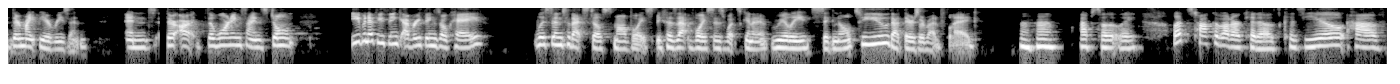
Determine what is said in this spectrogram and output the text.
there might be a reason. And there are the warning signs don't even if you think everything's okay, listen to that still small voice because that voice is what's going to really signal to you that there's a red flag. Mm-hmm. Absolutely. Let's talk about our kiddos because you have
